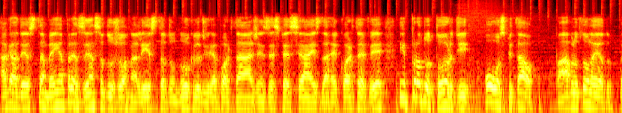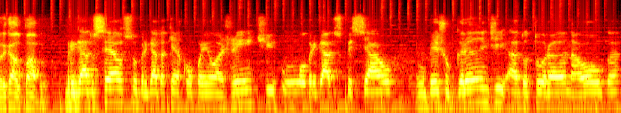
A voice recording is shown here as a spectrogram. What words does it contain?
Agradeço também a presença do jornalista do Núcleo de Reportagens Especiais da Record TV e produtor de O Hospital, Pablo Toledo. Obrigado, Pablo. Obrigado, Celso. Obrigado a quem acompanhou a gente. Um obrigado especial, um beijo grande à doutora Ana Olga,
